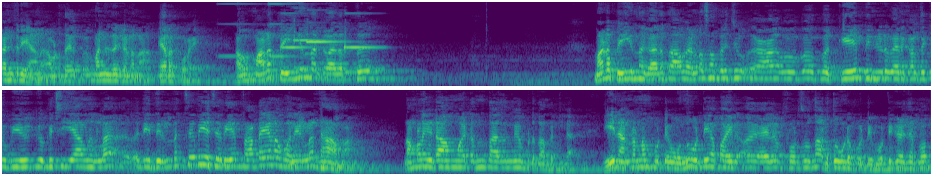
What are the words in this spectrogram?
കൺട്രിയാണ് അവിടുത്തെ മണ്ണിന്റെ ഘടന ഏറെക്കുറെ. അപ്പോൾ മഴ പെയ്യുന്ന കാലത്ത് മഴ പെയ്യുന്ന കാലത്ത് ആ വെള്ളം സംഭരിച്ച് വെക്കുകയും പിന്നീട് വേനൽക്കാലത്തേക്ക് ഉപയോഗിക്കുകയൊക്കെ ചെയ്യാന്നുള്ള രീതിയിലുള്ള ചെറിയ ചെറിയ തടയണ പോലെയുള്ള ഡാമാണ്. നമ്മളെ ഈ ഡാമുമായിട്ടൊന്നും താരതമ്യപ്പെടുത്താൻ പറ്റില്ല. ഈ രണ്ടെണ്ണം പൊട്ടി ഒന്ന് പൊട്ടി അപ്പോൾ അതിൽ ഫോഴ്സ് ഒന്ന് അടുത്തുകൊണ്ട് പൊട്ടി. പൊട്ടിക്കഴിഞ്ഞപ്പം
